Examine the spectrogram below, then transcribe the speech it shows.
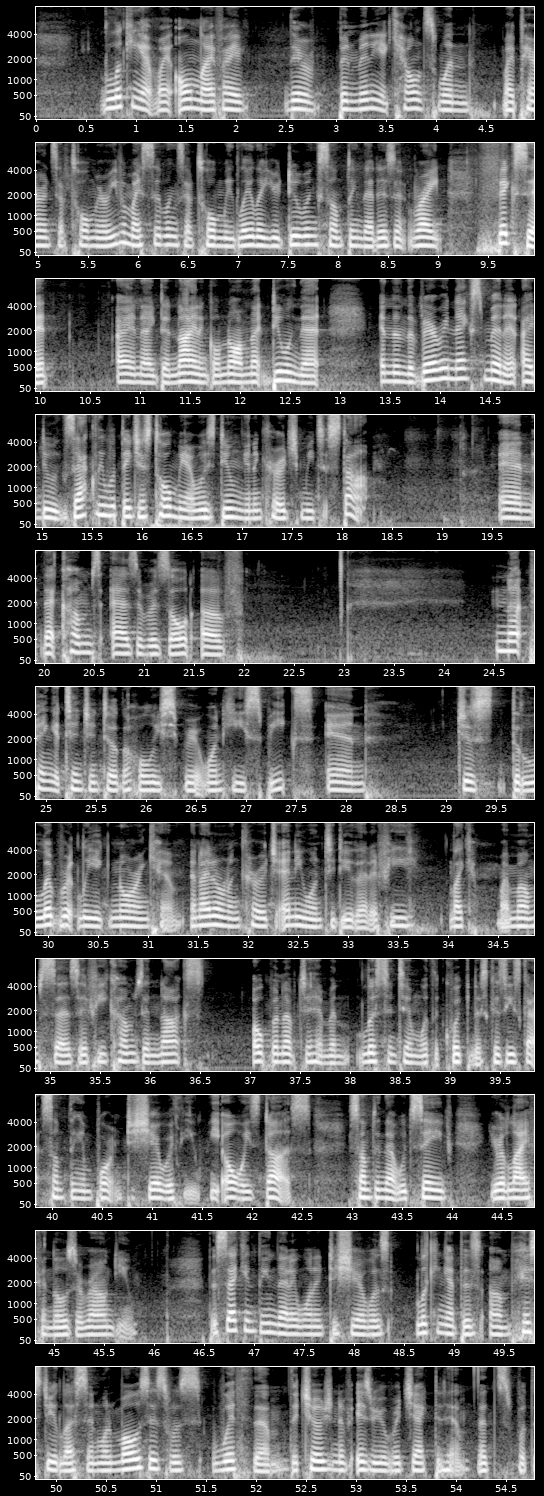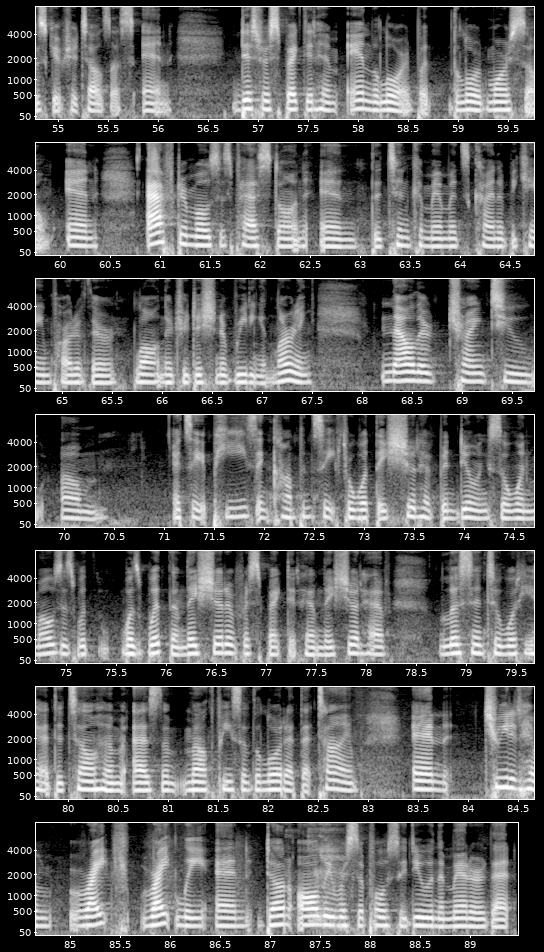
looking at my own life, I there have been many accounts when my parents have told me, or even my siblings have told me, Layla, you're doing something that isn't right. Fix it. And I deny it and go, no, I'm not doing that. And then the very next minute, I do exactly what they just told me I was doing and encouraged me to stop. And that comes as a result of not paying attention to the Holy Spirit when He speaks and just deliberately ignoring Him. And I don't encourage anyone to do that. If He, like my mom says, if He comes and knocks, open up to Him and listen to Him with a quickness because He's got something important to share with you. He always does. Something that would save your life and those around you. The second thing that I wanted to share was looking at this um, history lesson, when Moses was with them, the children of Israel rejected him. That's what the scripture tells us, and disrespected him and the Lord, but the Lord more so. And after Moses passed on and the Ten Commandments kind of became part of their law and their tradition of reading and learning, now they're trying to. Um, I'd say appease and compensate for what they should have been doing. So when Moses with, was with them, they should have respected him. They should have listened to what he had to tell him as the mouthpiece of the Lord at that time, and treated him right rightly and done all they were supposed to do in the manner that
